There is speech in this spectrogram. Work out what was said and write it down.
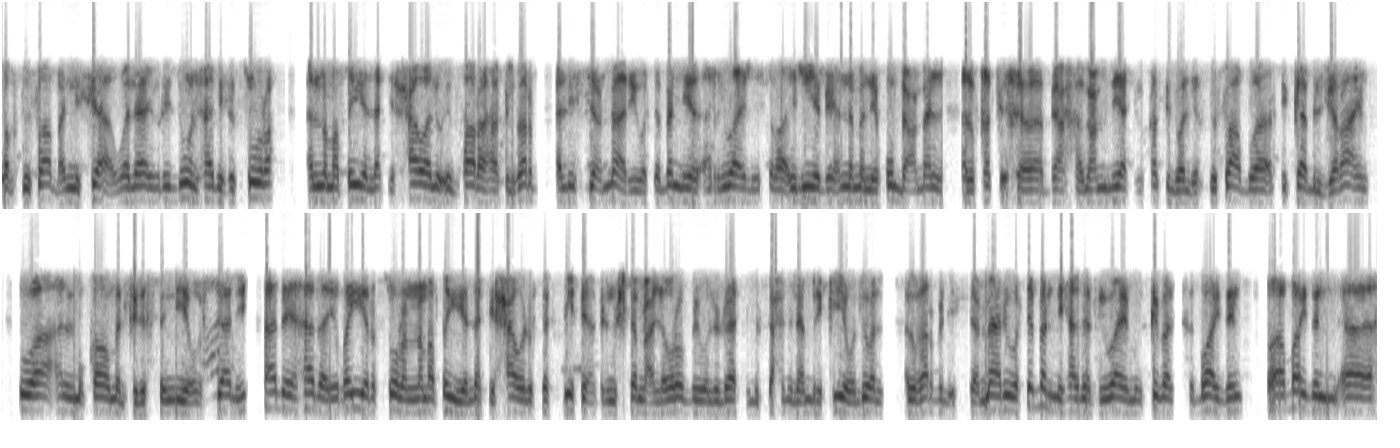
واغتصاب النساء ولا يريدون هذه الصورة النمطية التي حاولوا إظهارها في الغرب الاستعماري وتبني الرواية الإسرائيلية بأن من يقوم باعمال القتل بعمليات القتل والاغتصاب وارتكاب الجرائم هو المقاومة الفلسطينية. وبالتالي هذا هذا يغير الصورة النمطية التي حاولوا تثبيتها في المجتمع الأوروبي والولايات المتحدة الأمريكية ودول الغرب الاستعماري وتبني هذه الرواية من قبل بايدن. وبايدن آه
